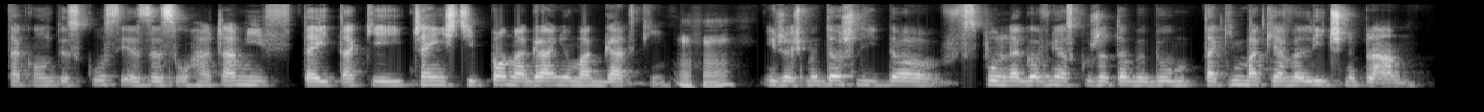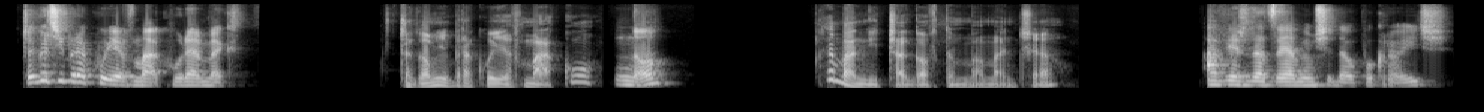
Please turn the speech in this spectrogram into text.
taką dyskusję ze słuchaczami w tej takiej części po nagraniu Maggatki. Mhm. I żeśmy doszli do wspólnego wniosku, że to by był taki makiaweliczny plan. Czego ci brakuje w Macu, Remek? Czego mi brakuje w Macu? No, Chyba niczego w tym momencie. A wiesz, na co ja bym się dał pokroić?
